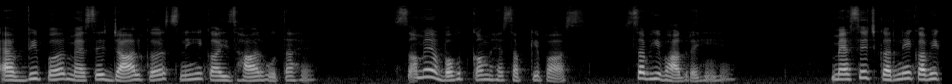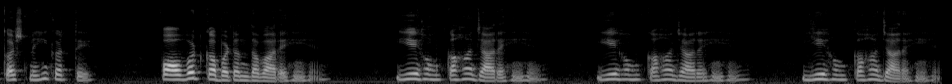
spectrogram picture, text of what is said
एफबी पर मैसेज डालकर स्नेह का इजहार होता है। समय बहुत कम है सबके पास। सभी भाग रहे हैं। मैसेज करने का भी कष्ट नहीं करते। फॉरवर्ड का बटन दबा रहे हैं। ये हम कहाँ जा रहे हैं? ये हम कहाँ जा रहे हैं? ये हम कहाँ जा रहे हैं?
